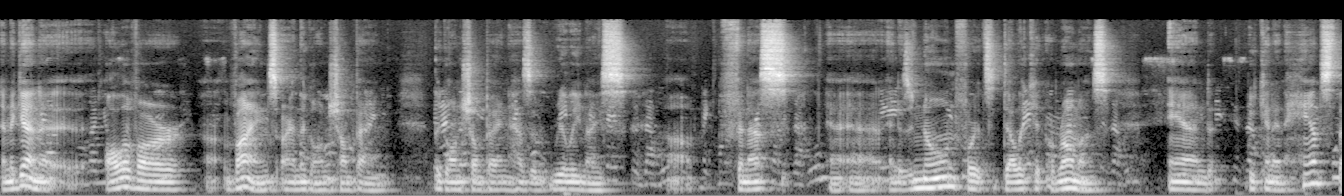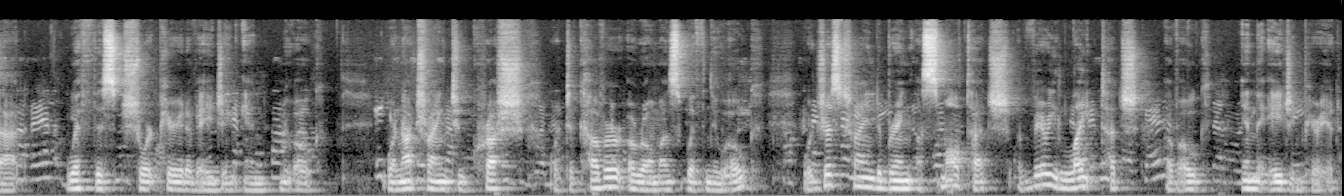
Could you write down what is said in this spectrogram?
and again, uh, all of our uh, vines are in the Grande Champagne. The Grand Champagne has a really nice uh, finesse and, and is known for its delicate aromas and we can enhance that with this short period of aging in new oak. We're not trying to crush or to cover aromas with new oak. We're just trying to bring a small touch, a very light touch of oak in the aging period.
